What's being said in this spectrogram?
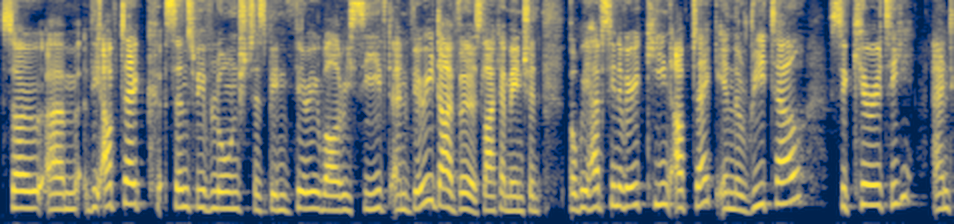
So um, the uptake since we've launched has been very well received and very diverse, like I mentioned. But we have seen a very keen uptake in the retail, security, and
